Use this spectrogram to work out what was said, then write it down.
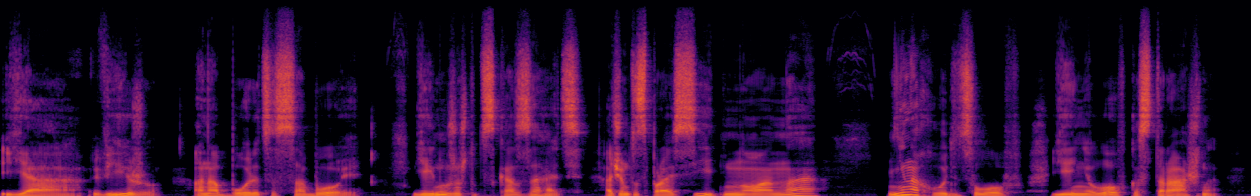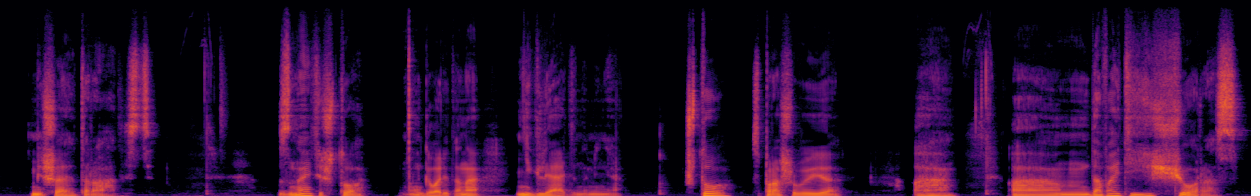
Я вижу, она борется с собой. Ей нужно что-то сказать, о чем-то спросить, но она не находит слов. Ей неловко, страшно, мешает радость. «Знаете что?» — говорит она, не глядя на меня. «Что?» — спрашиваю я. «А, а давайте еще раз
